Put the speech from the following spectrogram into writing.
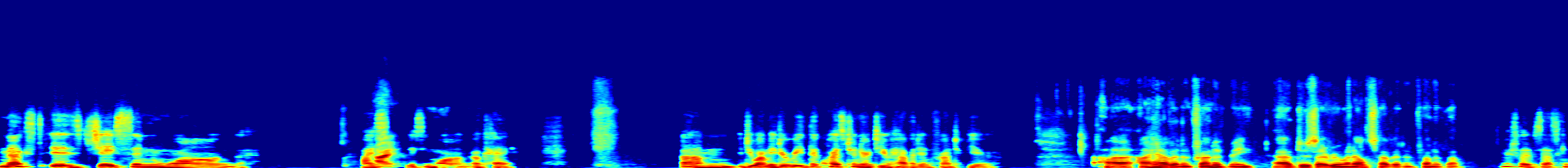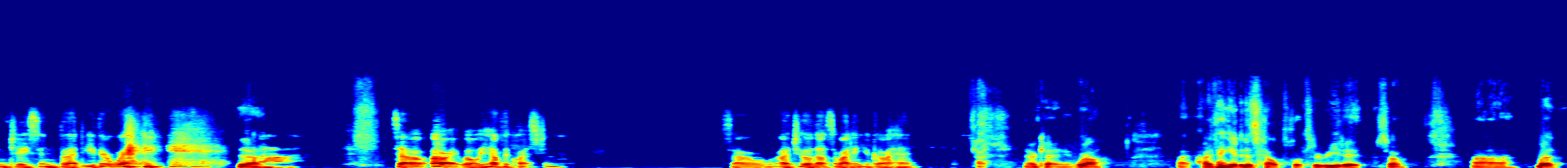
next is Jason Wong. I see Hi. Jason Wong. Okay. Um, do you want me to read the question or do you have it in front of you? Uh, I have it in front of me. Uh, does everyone else have it in front of them? Actually, I was asking Jason, but either way. Yeah. Uh, so, all right, well, we have the question. So, uh, Culadasa, why don't you go ahead? Okay. Well, I, I think it is helpful to read it. So, uh, but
